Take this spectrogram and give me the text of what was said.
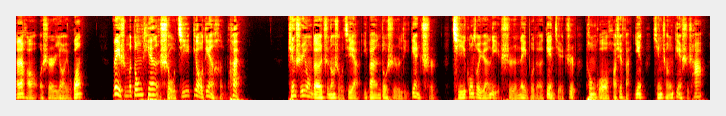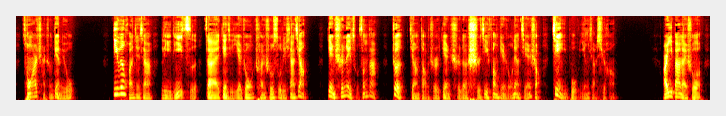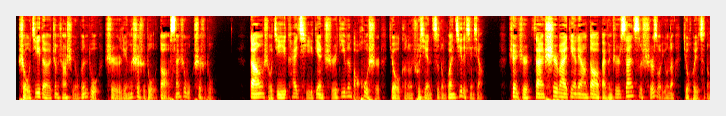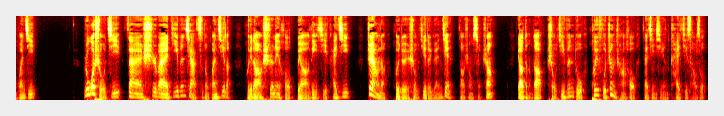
大家好，我是耀有光。为什么冬天手机掉电很快？平时用的智能手机啊，一般都是锂电池，其工作原理是内部的电解质通过化学反应形成电势差，从而产生电流。低温环境下，锂离子在电解液中传输速率下降，电池内阻增大，这将导致电池的实际放电容量减少，进一步影响续航。而一般来说，手机的正常使用温度是零摄氏度到三十五摄氏度。当手机开启电池低温保护时，就可能出现自动关机的现象，甚至在室外电量到百分之三四十左右呢，就会自动关机。如果手机在室外低温下自动关机了，回到室内后不要立即开机，这样呢会对手机的元件造成损伤。要等到手机温度恢复正常后再进行开机操作。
